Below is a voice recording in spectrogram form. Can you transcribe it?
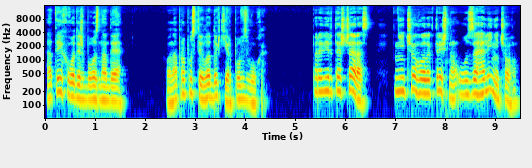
А ти ходиш бозна де. Вона пропустила до кір повз вуха. Перевірте ще раз. Нічого електричного, узагалі нічого.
